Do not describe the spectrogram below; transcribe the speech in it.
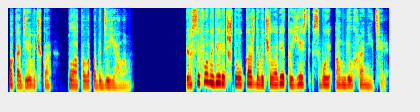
пока девочка плакала под одеялом. Персифона верит, что у каждого человека есть свой ангел-хранитель,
